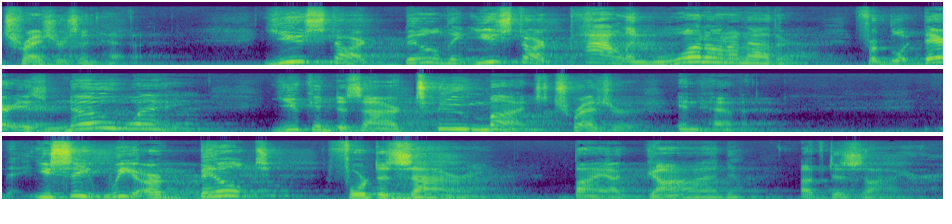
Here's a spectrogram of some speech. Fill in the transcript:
treasures in heaven. You start building, you start piling one on another for glory. There is no way you can desire too much treasure in heaven. You see, we are built for desiring by a God of desire.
